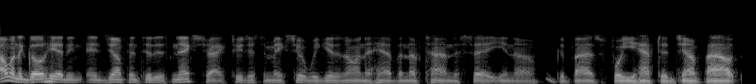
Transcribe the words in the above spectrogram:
I want to go ahead and, and jump into this next track too, just to make sure we get it on and have enough time to say, you know, goodbyes before you have to jump out.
